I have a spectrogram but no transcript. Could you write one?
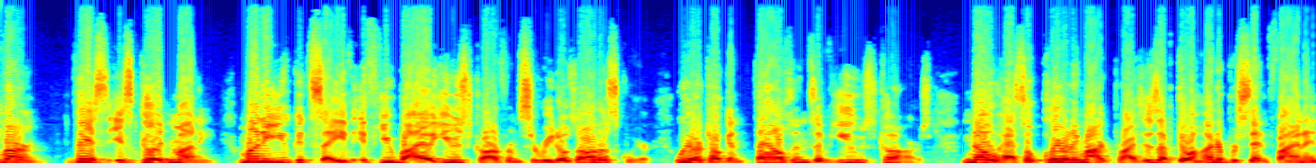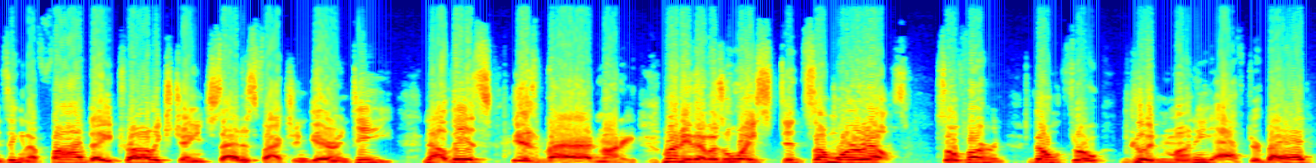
Vern, this is good money. Money you could save if you buy a used car from Cerritos Auto Square. We are talking thousands of used cars. No hassle, clearly marked prices, up to 100% financing, and a five-day trial exchange satisfaction guarantee. Now this is bad money. Money that was wasted somewhere else. So, Vern, don't throw good money after bad.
